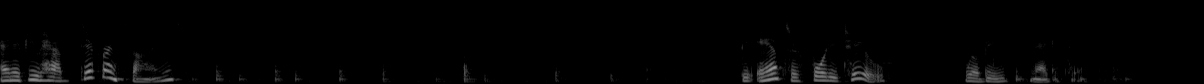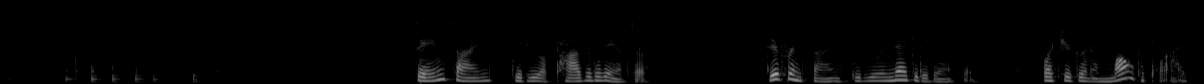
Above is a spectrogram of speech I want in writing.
And if you have different signs, the answer 42 will be negative. Same signs give you a positive answer. Different signs give you a negative answer. But you're going to multiply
